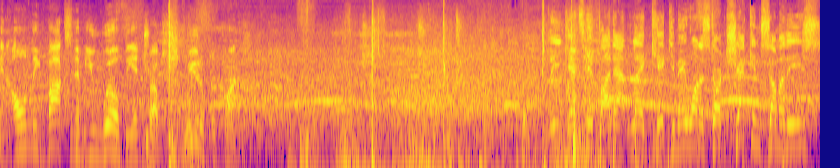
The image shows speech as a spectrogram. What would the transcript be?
and only boxing him, you will be in trouble. Beautiful punch. Lee gets hit by that leg kick. You may want to start checking some of these.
